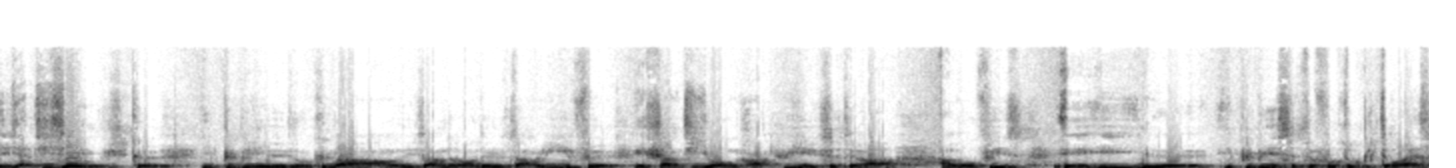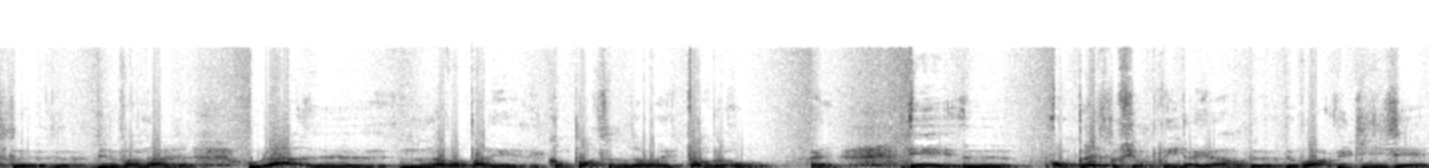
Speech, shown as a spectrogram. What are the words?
médiatisé, puisqu'il publiait des documents en disant demander le tarif, échantillon gratuit, etc. à mon fils, et il, publiait cette photo pittoresque d'une vandage où là, euh, nous n'avons pas les, comportes, nous avons les tombereaux, hein, et euh, on peut être surpris d'ailleurs de, voir utiliser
